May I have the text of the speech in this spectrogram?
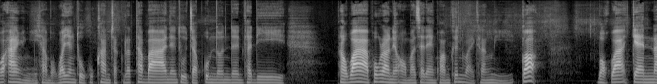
ก็อ้างอย่างนี้ค่ะ บอกว่ายังถูกคุกคามจากรัฐบาลยังถูกจับกลุ่มดำเนินคดี เพราะว่าพวกเราเนี่ยออกมาแสดงความเคลื่อนไหวครั้งนี้ ก็บอกว่าแกนน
